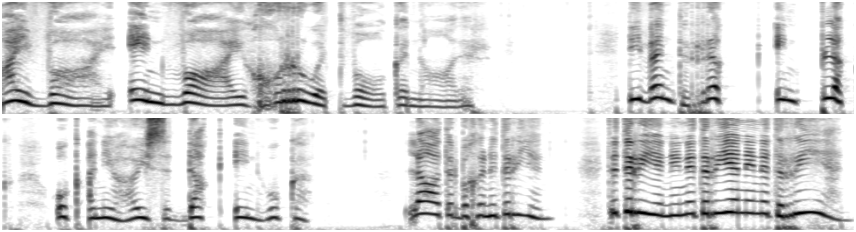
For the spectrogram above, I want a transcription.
Hy waai en waai groot wolke nader. Die wind ruk en pluk ook aan die huis se dak en hoeke. Later begin dit reën. Dit reën en dit reën en dit reën.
